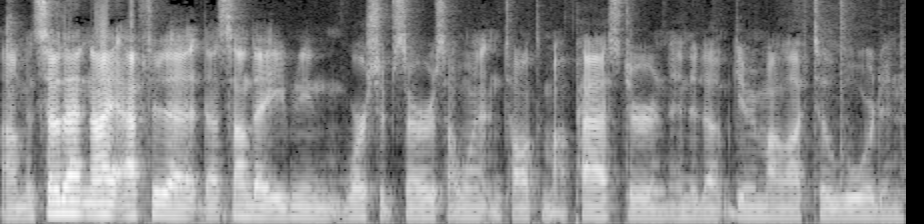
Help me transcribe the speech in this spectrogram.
Um, and so that night, after that, that Sunday evening worship service, I went and talked to my pastor and ended up giving my life to the Lord and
